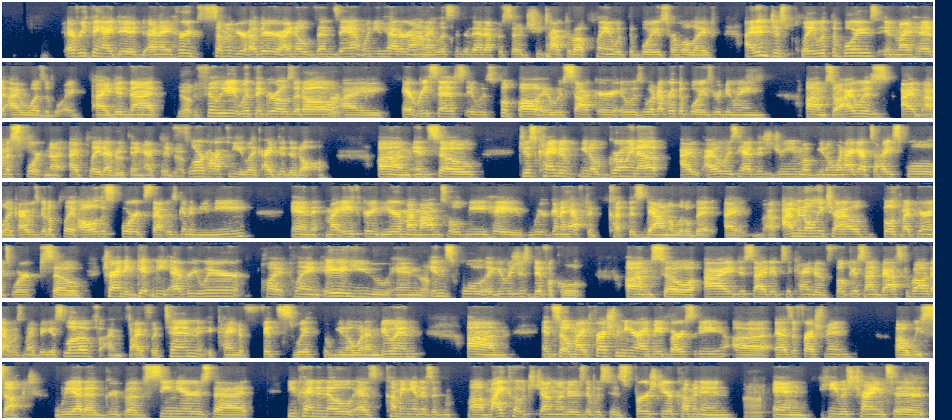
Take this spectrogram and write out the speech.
everything i did and i heard some of your other i know Van Zandt when you had her on i listened to that episode. She talked about playing with the boys her whole life. I didn't just play with the boys. In my head i was a boy. I did not yep. affiliate with the girls at all. Sure. i at recess it was football it was soccer it was whatever the boys were doing. Um so i was I, am a sport nut. I played everything. I played yep. floor hockey like i did it all. Um and so just kind of, you know, growing up, I, I always had this dream of, you know, when I got to high school, like I was going to play all the sports, that was going to be me. And my eighth grade year, my mom told me, "Hey, we're gonna have to cut this down a little bit. I I'm an only child. Both my parents worked, so trying to get me everywhere, play, playing AAU and yep. in school, like it was just difficult. Um, so I decided to kind of focus on basketball. That was my biggest love. I'm five foot ten. It kind of fits with you know what I'm doing. Um, and so my freshman year, I made varsity uh, as a freshman. Uh, we sucked. We had a group of seniors that you kind of know as coming in as a uh, my coach John Lenders. It was his first year coming in, uh-huh. and he was trying to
